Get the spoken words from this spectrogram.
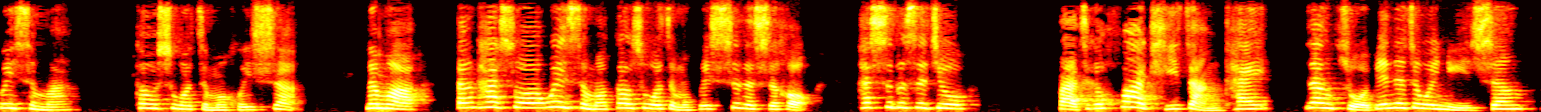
为什么？告诉我怎么回事？那么，当他说“为什么告诉我怎么回事”的时候，他是不是就把这个话题展开，让左边的这位女生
